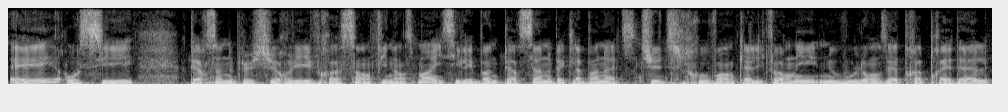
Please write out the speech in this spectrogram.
Et aussi, personne ne peut survivre sans financement. Et si les bonnes personnes avec la bonne attitude se trouvent en Californie, nous voulons être près d'elles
